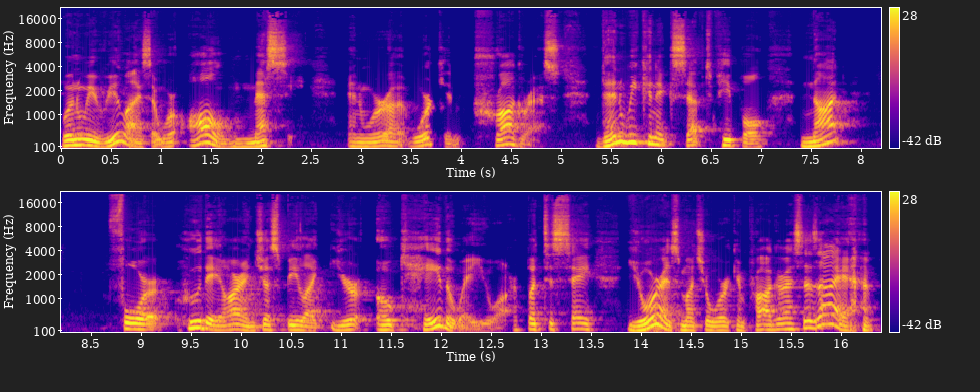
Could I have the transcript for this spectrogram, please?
when we realize that we're all messy and we're a work in progress then we can accept people not for who they are and just be like, you're okay the way you are, but to say, you're as much a work in progress as I am.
